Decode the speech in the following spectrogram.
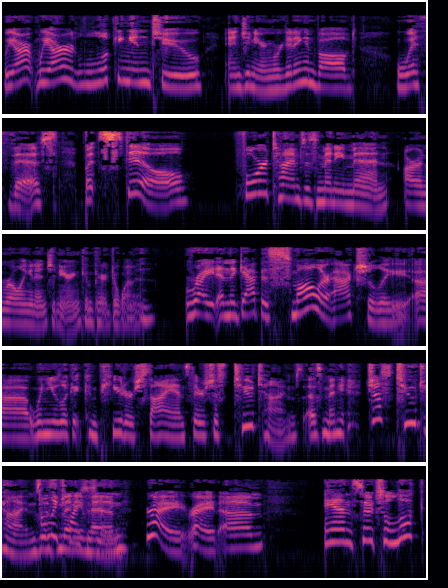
We are, we are looking into engineering. We're getting involved with this, but still four times as many men are enrolling in engineering compared to women. Right, and the gap is smaller actually. Uh, when you look at computer science, there's just two times as many, just two times Only as many twice as men. many. Right, right. Um, and so to look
